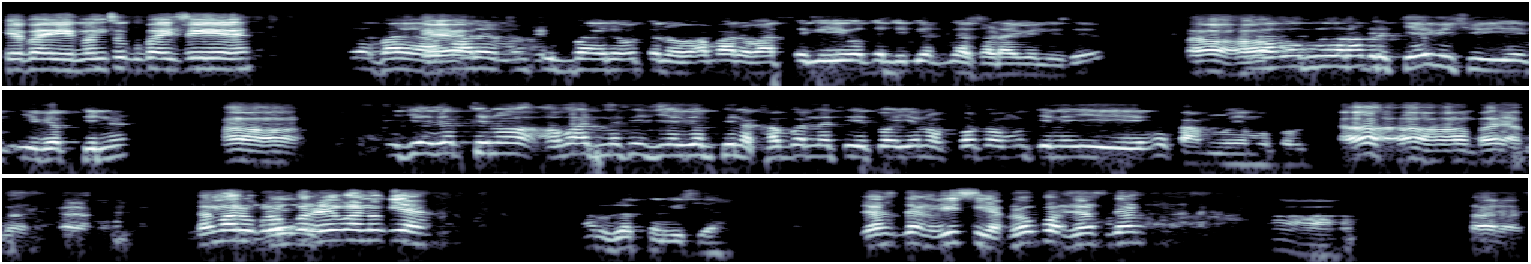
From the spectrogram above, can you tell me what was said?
કે ભાઈ મનસુખભાઈ છે? ભાઈ અમારે મનસુખભાઈ ને અમારે વાત થઈ ગઈ એ વખતે ડિબેટ ને ચડાવેલી છે. આપણે કેવી છીએ એ- વ્યક્તિને? જે વ્યક્તિનો અવાજ નથી જે વ્યક્તિને ખબર નથી તો એનો ફોટો મૂકીને એ શું કામનું એમ હું કહું હા હા હા બરાબર. તમારું પ્રોપર રહેવાનું ક્યાં? મારું જસદણ વિશે. જસદણ વિસિયા પ્રોપર જસદણ? હા. સરસ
